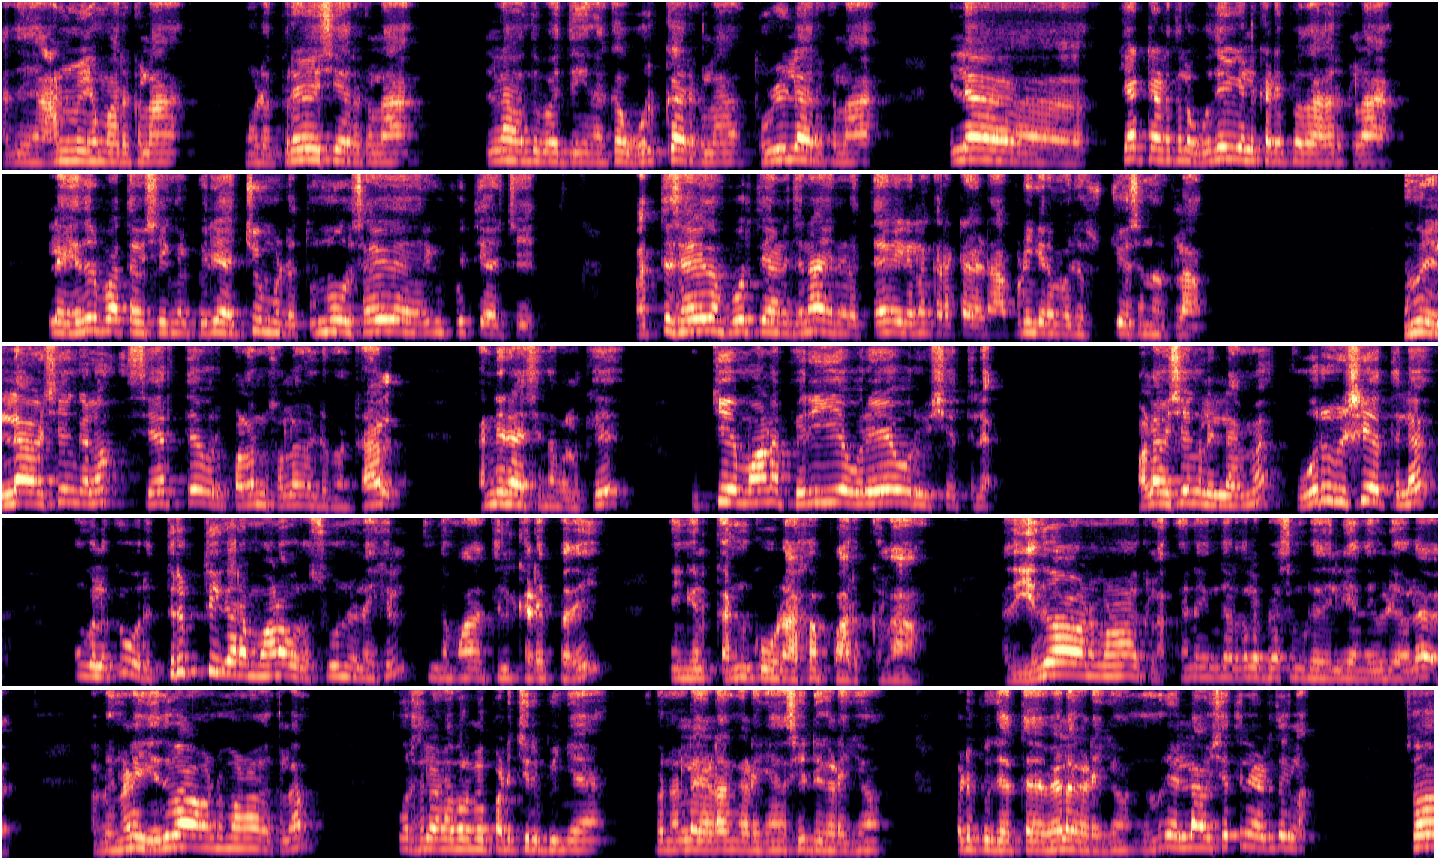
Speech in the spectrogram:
அது ஆன்மீகமாக இருக்கலாம் உங்களோட பிரவேசியாக இருக்கலாம் இல்லை வந்து பார்த்தீங்கன்னாக்கா ஒர்க்காக இருக்கலாம் தொழிலாக இருக்கலாம் இல்லை கேட்ட இடத்துல உதவிகள் கிடைப்பதாக இருக்கலாம். இல்லை எதிர்பார்த்த விஷயங்கள் பெரிய அச்சீவ்மெண்ட் தொண்ணூறு சதவீதம் வரைக்கும் பூர்த்தி ஆயிடுச்சு பத்து சதவீதம் பூர்த்தி ஆனிச்சுன்னா என்னோட தேவைகள்லாம் கரெக்டாக ஆகிடும் அப்படிங்கிற மாதிரி சுச்சுவேஷன் இருக்கலாம். இந்த மாதிரி எல்லா விஷயங்களும் சேர்த்தே ஒரு பலன் சொல்ல வேண்டும் என்றால் கன்னிராசி நபர்களுக்கு முக்கியமான பெரிய ஒரே ஒரு விஷயத்தில் பல விஷயங்கள் இல்லாமல் ஒரு விஷயத்தில் உங்களுக்கு ஒரு திருப்திகரமான ஒரு சூழ்நிலைகள் இந்த மாதத்தில் கிடைப்பதை நீங்கள் கண்கூடாக பார்க்கலாம். அது எதுவாக வேணுமானாலும் இருக்கலாம். ஏன்னா இந்த இடத்துல பேச முடியாது இல்லையா அந்த வீடியோவில் அப்படின்னால எதுவாக வேண்டுமானாலும் இருக்கலாம். ஒரு சில நபர்கள் படிச்சிருப்பீங்க இப்போ நல்ல இடம் கிடைக்கும் சீட்டு கிடைக்கும் படிப்புக்கு ஏற்ற வேலை கிடைக்கும். இந்த மாதிரி எல்லா விஷயத்திலையும் எடுத்துக்கலாம். ஸோ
